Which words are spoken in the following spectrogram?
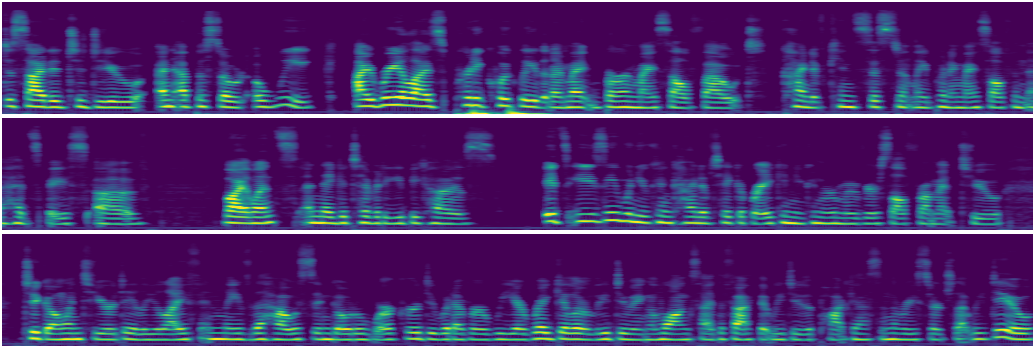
decided to do an episode a week, I realized pretty quickly that I might burn myself out, kind of consistently putting myself in the headspace of violence and negativity because it's easy when you can kind of take a break and you can remove yourself from it to to go into your daily life and leave the house and go to work or do whatever we are regularly doing alongside the fact that we do the podcast and the research that we do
